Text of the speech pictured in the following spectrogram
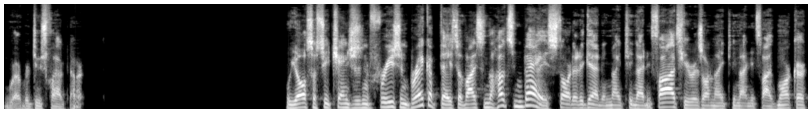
reduced cloud cover. We also see changes in freeze and breakup dates of ice in the Hudson Bay started again in 1995. Here is our 1995 marker.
